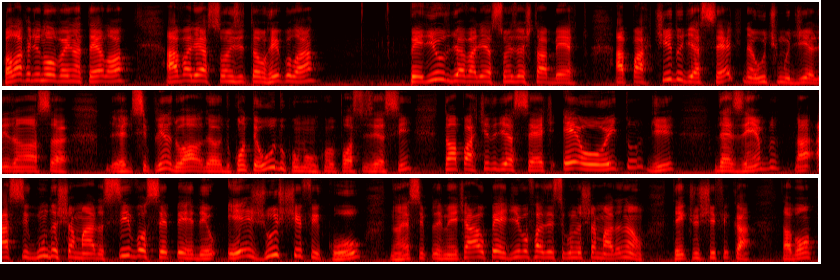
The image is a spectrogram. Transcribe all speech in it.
Coloca de novo aí na tela, ó. Avaliações, então, regular. O período de avaliações vai estar aberto a partir do dia 7, né, último dia ali da nossa é, disciplina, do, do, do conteúdo comum, como eu posso dizer assim. Então, a partir do dia 7 e 8 de dezembro. Tá? A segunda chamada, se você perdeu e justificou, não é simplesmente, ah, eu perdi, vou fazer segunda chamada. Não, tem que justificar, tá bom?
